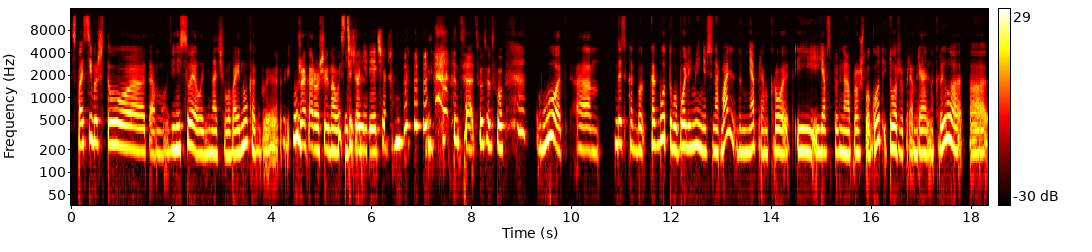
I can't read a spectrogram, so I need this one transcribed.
Спасибо, что э, там Венесуэла не начала войну, как бы уже хорошие новости. Еще не вечер. Да, тьфу-тьфу-тьфу. Вот. То есть как бы как будто бы более-менее все нормально, но меня прям кроет. И, и я вспоминаю прошлый год, и тоже прям реально крыло. А,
